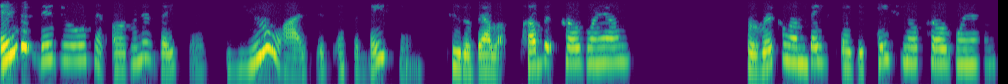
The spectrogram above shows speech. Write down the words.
Individuals and organizations utilize this information to develop public programs, curriculum based educational programs,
